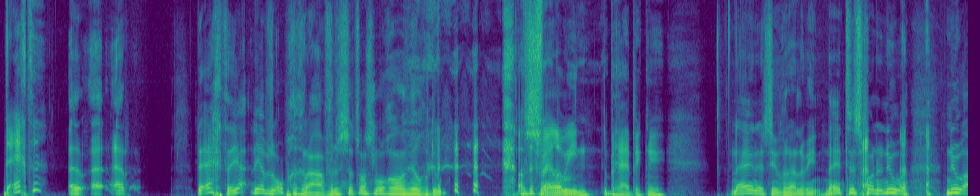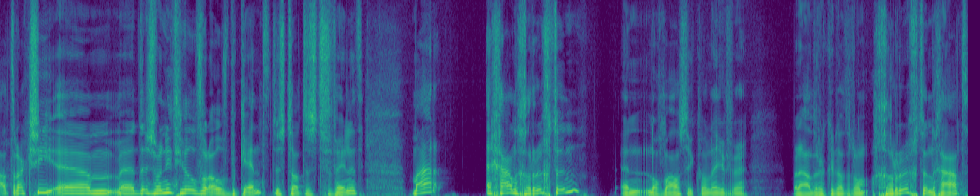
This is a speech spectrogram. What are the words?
De echte? er, de echte, ja, die hebben ze opgegraven, dus dat was nogal een heel gedoe. Of dat is Dus, voor ehm, Halloween, dat begrijp ik nu. Nee, dat is niet van Halloween. Nee, het is gewoon een nieuwe, nieuwe attractie. Ehm, eh, er is nog niet heel veel over bekend, dus dat is het vervelend. Maar er gaan geruchten, en nogmaals, ik wil even benadrukken dat het om geruchten gaat,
